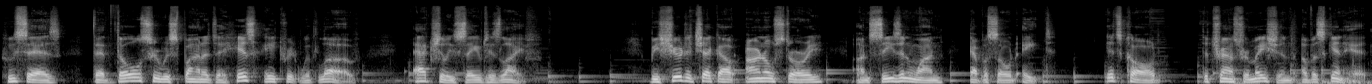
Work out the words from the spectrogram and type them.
who says that those who responded to his hatred with love actually saved his life. Be sure to check out Arno's story on season 1, episode 8. It's called The Transformation of a Skinhead.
